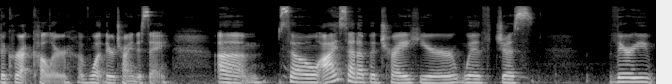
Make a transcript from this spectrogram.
the correct color of what they're trying to say. Um, so I set up a tray here with just very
